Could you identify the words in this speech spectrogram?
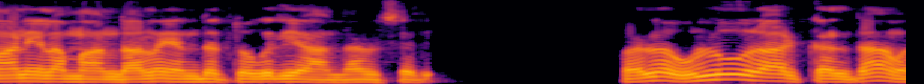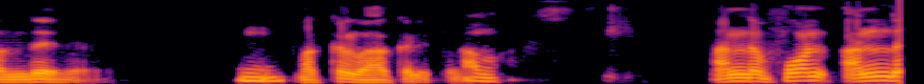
மாநிலமாக இருந்தாலும் எந்த தொகுதியாக இருந்தாலும் சரி. முதல்ல உள்ளூர் ஆட்கள் தான் வந்து. மக்கள் வாக்களிக்கணும். அந்த பொன் அந்த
